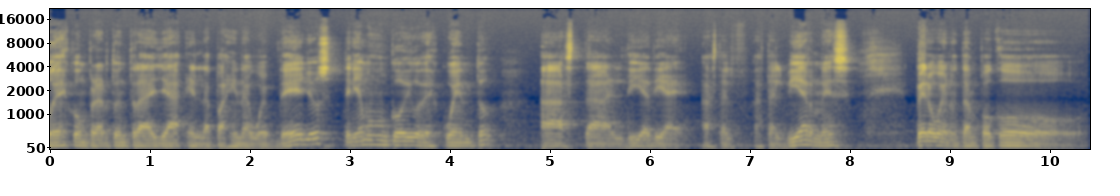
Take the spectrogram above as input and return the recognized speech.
puedes comprar tu entrada ya en la página web de ellos. Teníamos un código de descuento hasta el día de, hasta el, hasta el viernes, pero bueno, tampoco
